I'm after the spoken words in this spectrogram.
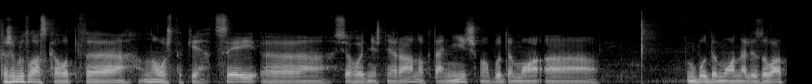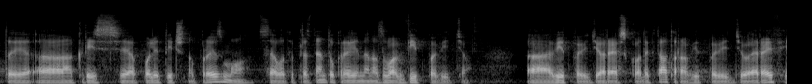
Скажи, будь ласка, от е, знову ж таки, цей е, сьогоднішній ранок та ніч ми будемо, е, будемо аналізувати е, крізь політичну призму. Це от і президент України назвав відповіддю. е, Відповіддю РФського диктатора, відповіддю РФ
